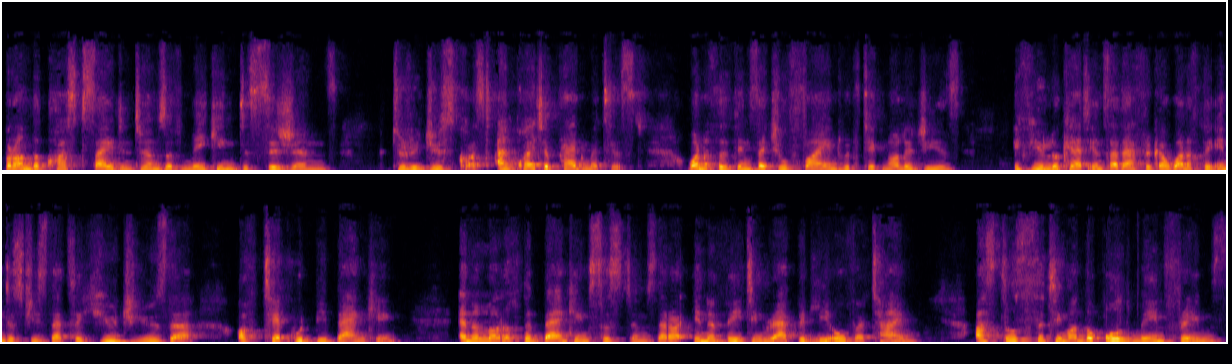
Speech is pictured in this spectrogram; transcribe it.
But on the cost side, in terms of making decisions to reduce cost, I'm quite a pragmatist. One of the things that you'll find with technology is if you look at in South Africa, one of the industries that's a huge user of tech would be banking. And a lot of the banking systems that are innovating rapidly over time are still sitting on the old mainframes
